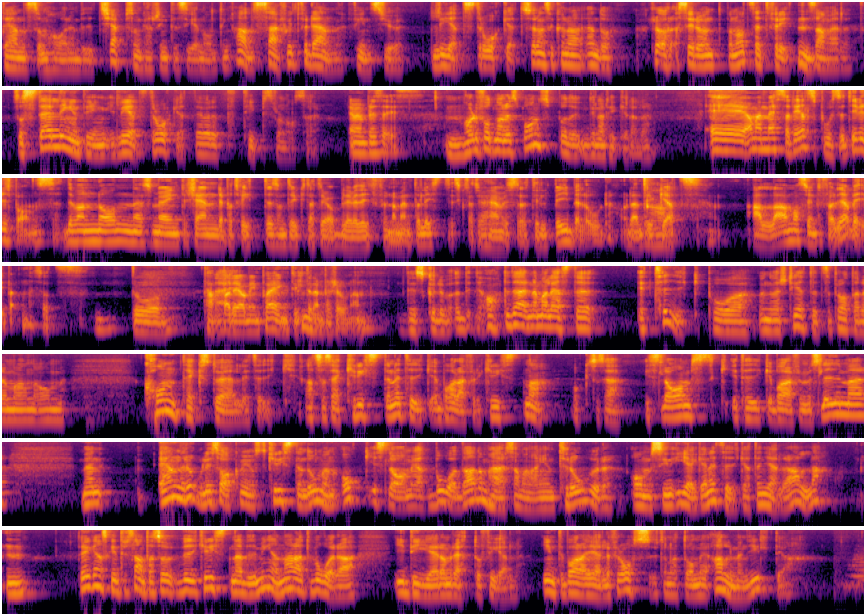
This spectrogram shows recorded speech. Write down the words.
den som har en vit käpp som kanske inte ser någonting alls. Särskilt för den finns ju ledstråket, så den ska kunna ändå röra sig runt på något sätt fritt i samhället. Så ställ ingenting i ledstråket, det är väl ett tips från oss här. Ja, men precis. Mm. Har du fått någon respons på din artikel eller? Eh, ja, men mestadels positiv respons. Det var någon som jag inte kände på Twitter som tyckte att jag blev lite fundamentalistisk för att jag hänvisade till bibelord. Och den tycker Ja. att alla måste inte följa bibeln. Så då tappade Nej. jag min poäng, tyckte den personen. Det skulle ja, det där när man läste etik på universitetet så pratade man om kontextuell etik. Att så att säga kristen etik är bara för kristna och så att säga islamsk etik är bara för muslimer. Men en rolig sak med just kristendomen och islam är att båda de här sammanhangen tror om sin egen etik, att den gäller alla. Det är ganska intressant. Alltså, vi kristna vi menar att våra idéer om rätt och fel inte bara gäller för oss utan att de är allmängiltiga.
